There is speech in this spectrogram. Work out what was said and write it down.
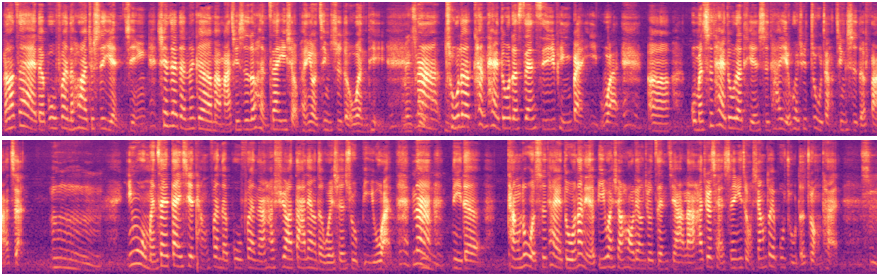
然后再来的部分的话，就是眼睛。现在的那个妈妈其实都很在意小朋友近视的问题。没错。那除了看太多的三 C 平板以外，呃，我们吃太多的甜食，它也会去助长近视的发展。嗯，因为我们在代谢糖分的部分呢，它需要大量的维生素 B1。那你的。糖如果吃太多，那你的 B1 消耗量就增加啦，它就产生一种相对不足的状态。是，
